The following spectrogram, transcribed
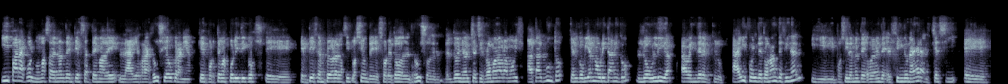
y para colmo más adelante empieza el tema de la guerra Rusia-Ucrania que por temas políticos eh, empieza a empeorar la situación de sobre todo del ruso, del, del dueño del Chelsea, Roman Abramovich, a tal punto que el gobierno británico lo obliga a vender el club. Ahí fue el detonante final y posiblemente, obviamente, el fin de una era. El Chelsea, eh,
